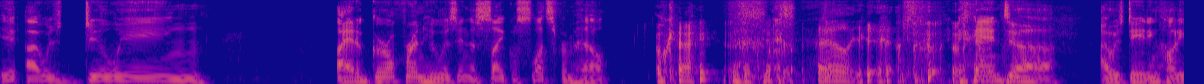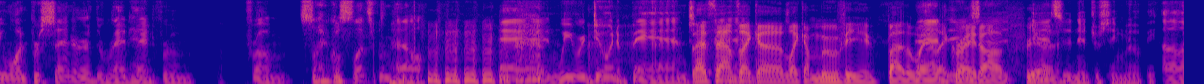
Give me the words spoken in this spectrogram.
it, I was doing. I had a girlfriend who was in the Cycle Sluts from Hell, Okay. Hell yeah. and uh, I was dating Honey One Percenter, the redhead from from Cycle Sluts from Hell, and we were doing a band. that sounds like a like a movie, by the way, like right a- off. yeah, it's an interesting movie. Um,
